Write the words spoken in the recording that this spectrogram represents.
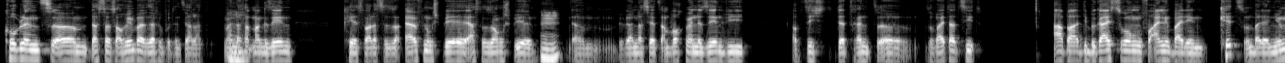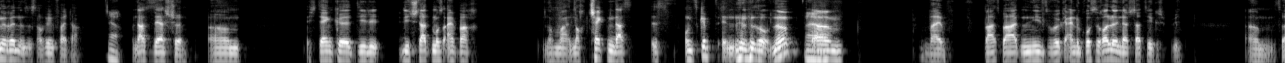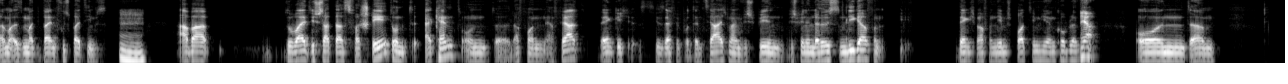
Koblenz, ähm, dass das auf jeden Fall sehr viel Potenzial hat. Ich meine, Mhm. das hat man gesehen. Okay, es war das Saison Eröffnungsspiel, erste Saisonspiel. Mhm. Ähm, wir werden das jetzt am Wochenende sehen, wie, ob sich der Trend äh, so weiterzieht. Aber die Begeisterung, vor allen Dingen bei den Kids und bei den Jüngeren, ist es auf jeden Fall da. Ja. Und das ist sehr schön. Ähm, ich denke, die, die Stadt muss einfach nochmal noch checken, dass es uns gibt. In, so, ne? Ja. Ähm, weil Basketball hat nie so wirklich eine große Rolle in der Stadt hier gespielt. Ähm, es waren immer die beiden Fußballteams. Mhm. Aber sobald die Stadt das versteht und erkennt und äh, davon erfährt, denke ich, ist hier sehr viel Potenzial. Ich meine, wir spielen, wir spielen in der höchsten Liga von, denke ich mal, von jedem Sportteam hier in Koblenz. Ja. Und ähm,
